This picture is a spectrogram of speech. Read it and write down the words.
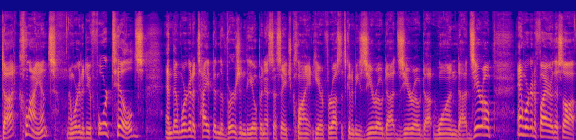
dot client and we're going to do four tildes and then we're going to type in the version the open SSH client here. For us, it's going to be 0.0.1.0 and we're going to fire this off.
